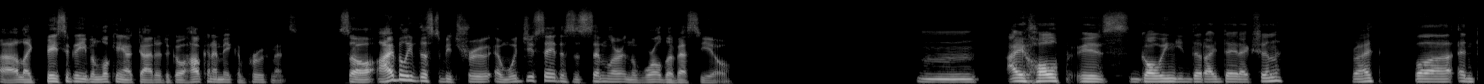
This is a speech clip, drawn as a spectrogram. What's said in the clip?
uh, like basically even looking at data to go how can i make improvements so I believe this to be true. And would you say this is similar in the world of SEO? Mm, I hope it's going in the right direction, right? But and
